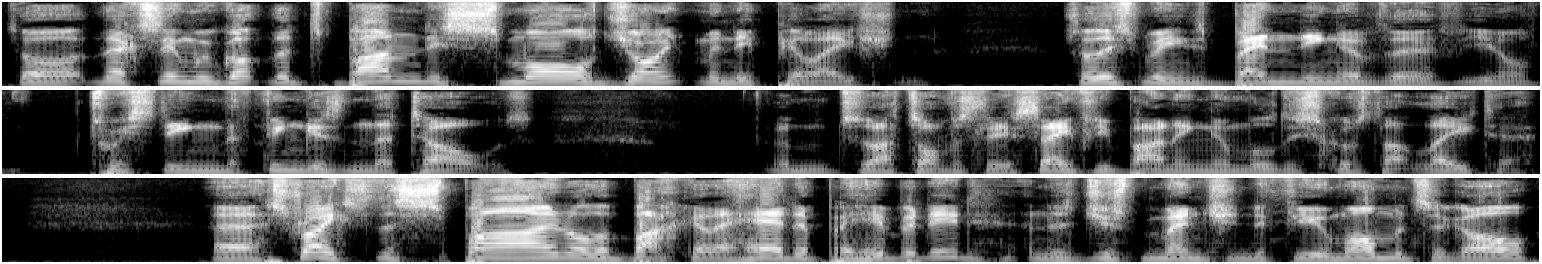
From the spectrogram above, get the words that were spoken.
So next thing we've got that's banned is small joint manipulation. So this means bending of the, you know, twisting the fingers and the toes. And so that's obviously a safety banning, and we'll discuss that later. Uh, strikes to the spine or the back of the head are prohibited, and as just mentioned a few moments ago,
